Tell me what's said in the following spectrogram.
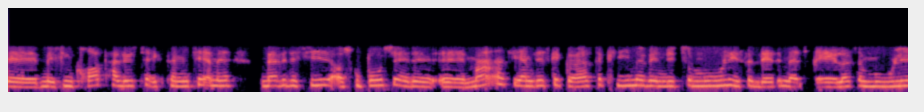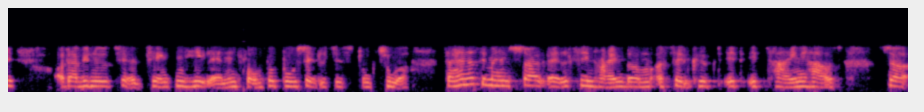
øh, med sin krop har lyst til at eksperimentere med, hvad vil det sige at skulle bosætte øh, Mars? Jamen det skal gøres så klimavenligt som muligt, så lette materialer som muligt, og der er vi nødt til at tænke en helt anden form for bosættelsesstruktur. Så han har simpelthen solgt alle sine ejendomme og selv købt et, et tiny house. Så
